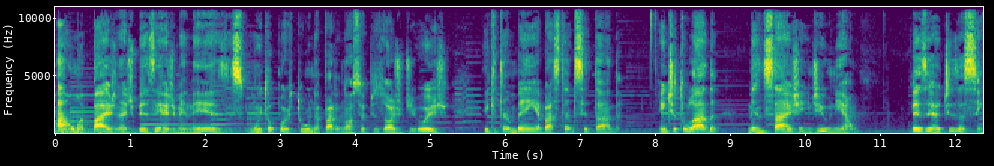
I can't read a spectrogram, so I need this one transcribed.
Há uma página de Bezerra de Menezes muito oportuna para o nosso episódio de hoje e que também é bastante citada, intitulada Mensagem de União. Bezerra diz assim:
